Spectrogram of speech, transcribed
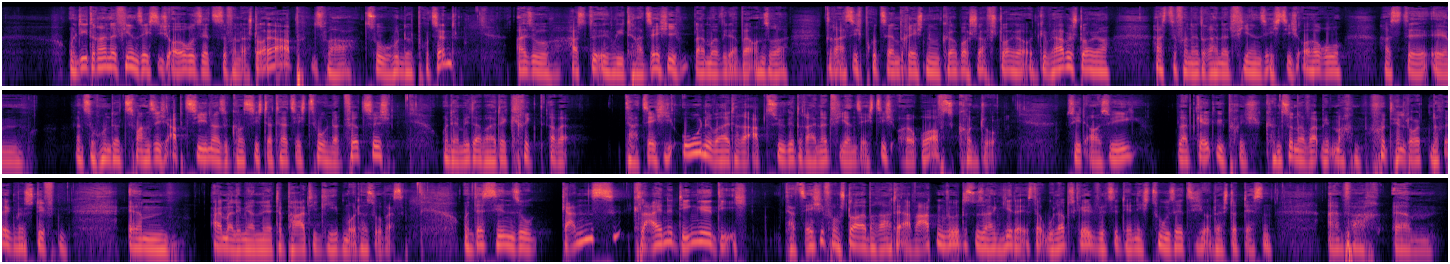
Und die 364 Euro setzt du von der Steuer ab, und zwar zu 100 Prozent. Also hast du irgendwie tatsächlich, bleiben wir wieder bei unserer 30 Prozent Rechnung Körperschaftssteuer und Gewerbesteuer, hast du von den 364 Euro, hast du ähm, kannst du 120 abziehen, also kostet sich da tatsächlich 240 und der Mitarbeiter kriegt aber tatsächlich ohne weitere Abzüge 364 Euro aufs Konto. Sieht aus wie, bleibt Geld übrig, könntest du noch was mitmachen und den Leuten noch irgendwas stiften. Ähm, einmal im Jahr eine nette Party geben oder sowas. Und das sind so ganz kleine Dinge, die ich tatsächlich vom Steuerberater erwarten würde, zu sagen, hier, da ist der Urlaubsgeld, willst du dir nicht zusätzlich oder stattdessen einfach ähm,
